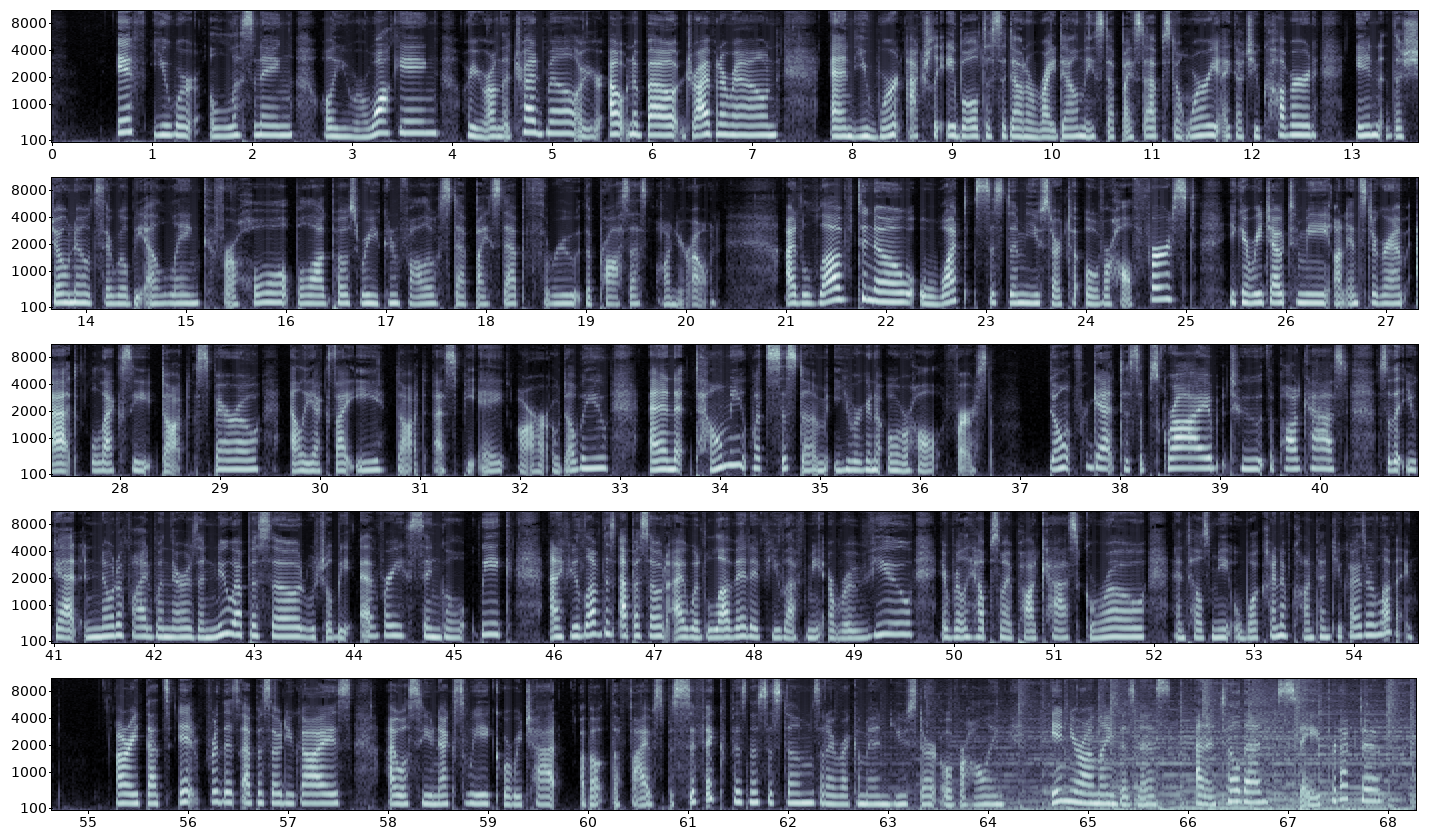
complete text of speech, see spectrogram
if you were listening while you were walking, or you're on the treadmill, or you're out and about driving around, and you weren't actually able to sit down and write down these step by steps, don't worry, I got you covered. In the show notes, there will be a link for a whole blog post where you can follow step by step through the process on your own. I'd love to know what system you start to overhaul first. You can reach out to me on Instagram at lexie.sparrow, L E X I E dot S P A R R O W, and tell me what system you are going to overhaul first. Don't forget to subscribe to the podcast so that you get notified when there is a new episode, which will be every single week. And if you love this episode, I would love it if you left me a review. It really helps my podcast grow and tells me what kind of content you guys are loving. All right, that's it for this episode, you guys. I will see you next week where we chat about the five specific business systems that I recommend you start overhauling in your online business. And until then, stay productive.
